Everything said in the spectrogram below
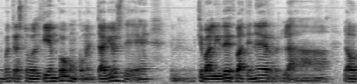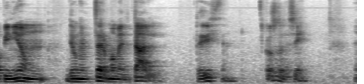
encuentras todo el tiempo con comentarios de em, qué validez va a tener la, la opinión de un enfermo mental, te dicen, cosas así. Eh,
